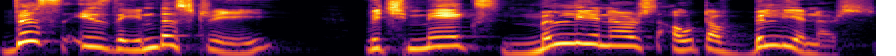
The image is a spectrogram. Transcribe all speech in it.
This is the industry which makes millionaires out of billionaires.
